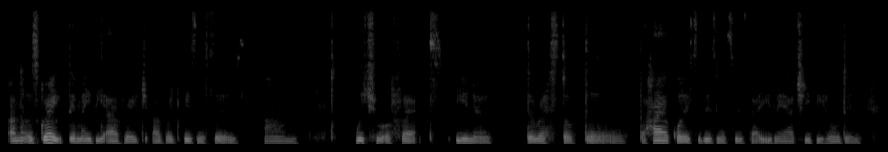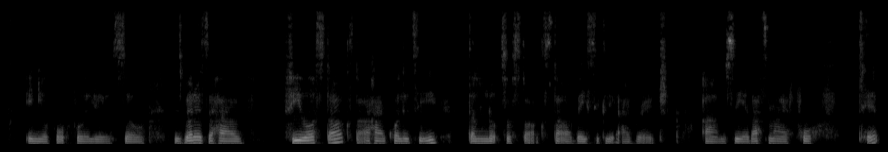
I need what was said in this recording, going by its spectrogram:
are not as great. They may be average average businesses, um, which will affect you know the rest of the the higher quality businesses that you may actually be holding in your portfolio. So it's better to have fewer stocks that are high quality than lots of stocks that are basically average. Um, so yeah, that's my fourth tip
